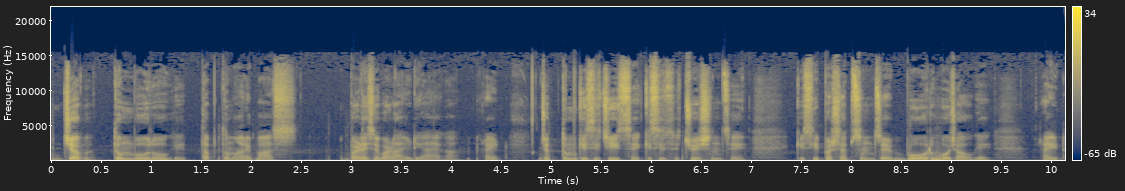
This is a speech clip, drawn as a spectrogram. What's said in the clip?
जब तुम बोर होगे, तब तुम्हारे पास बड़े से बड़ा आइडिया आएगा राइट जब तुम किसी चीज़ से, किसी सिचुएशन से, किसी परसेप्शन से बोर हो जाओगे राइट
